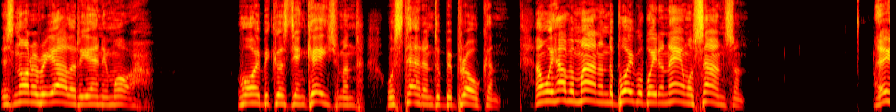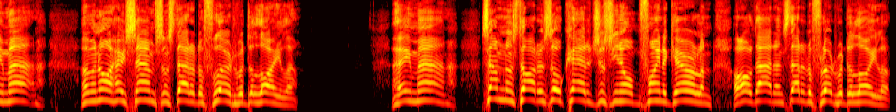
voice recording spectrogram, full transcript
It's not a reality anymore. Why? Because the engagement was starting to be broken. And we have a man in the Bible by the name of Samson. Amen. And we know how Samson started to flirt with Delilah. Amen. Samson's thought it's okay to just, you know, find a girl and all that and started to flirt with Delilah.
